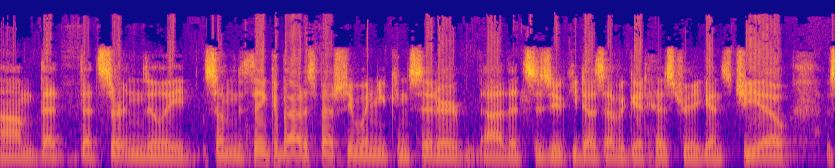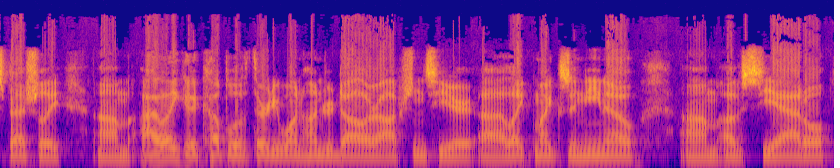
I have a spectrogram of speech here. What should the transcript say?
Um, that that's certainly something to think about, especially when you consider uh, that Suzuki does have a good history against Gio. Especially, um, I like a couple of thirty one hundred dollar options here. Like Mike Zunino um, of Seattle,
